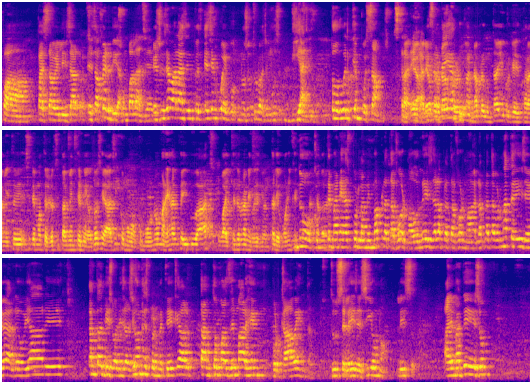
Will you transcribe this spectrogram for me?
para estabilizar esa pérdida. Es un balance Eso es ese balance, entonces ese juego nosotros lo hacemos diario, todo el tiempo estamos. estrategia. Pero estrategia una, jugando. una pregunta ahí, porque para mí este- ese tema hotelero es totalmente nuevo. ¿Eso se hace como, como uno maneja el Facebook Ads o hay que hacer una negociación telefónica? No, como te manejas por la misma plataforma, vos le dices a la plataforma, la plataforma te dice, vea, le voy a dar eh, tantas visualizaciones, pero me tiene que dar tanto más de margen por cada venta. Entonces usted le dice sí o no, listo. Además de eso,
